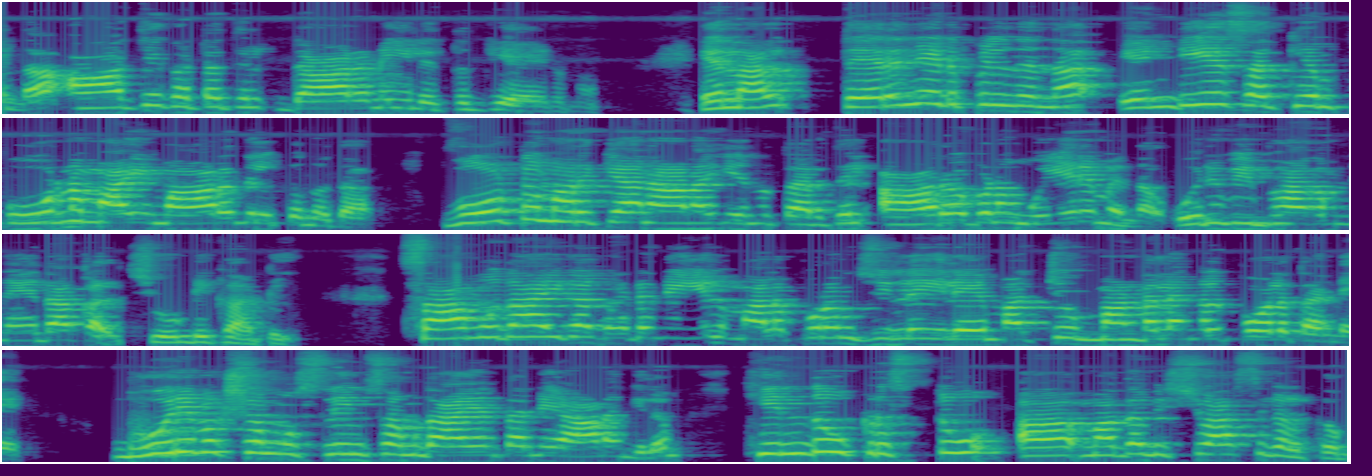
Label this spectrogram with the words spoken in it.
എന്ന് ആദ്യഘട്ടത്തിൽ ധാരണയിലെത്തുകയായിരുന്നു. എന്നാൽ തെരഞ്ഞെടുപ്പിൽ നിന്ന് എൻ ഡി എ സഖ്യം പൂർണമായി മാറി നിൽക്കുന്നത് വോട്ട് മറിക്കാനാണ് എന്ന തരത്തിൽ ആരോപണം ഉയരുമെന്ന് ഒരു വിഭാഗം നേതാക്കൾ ചൂണ്ടിക്കാട്ടി. സാമുദായിക ഘടനയിൽ മലപ്പുറം ജില്ലയിലെ മറ്റു മണ്ഡലങ്ങൾ പോലെ തന്നെ ഭൂരിപക്ഷം മുസ്ലിം സമുദായം തന്നെയാണെങ്കിലും ഹിന്ദു ക്രിസ്തു മതവിശ്വാസികൾക്കും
